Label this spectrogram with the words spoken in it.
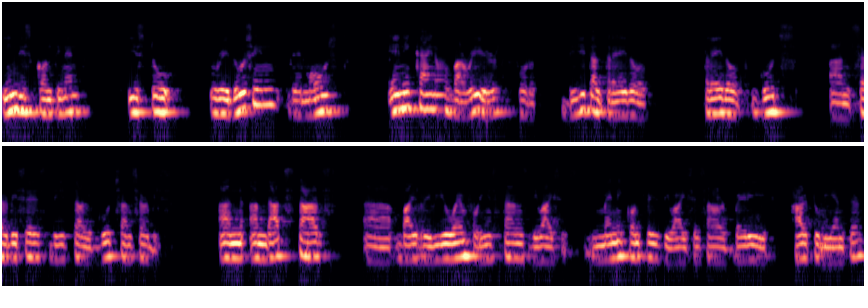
in this continent is to reducing the most any kind of barriers for digital trade of trade of goods and services, digital goods and services. And, and that starts uh, by reviewing, for instance, devices. In many countries, devices are very hard to be entered.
